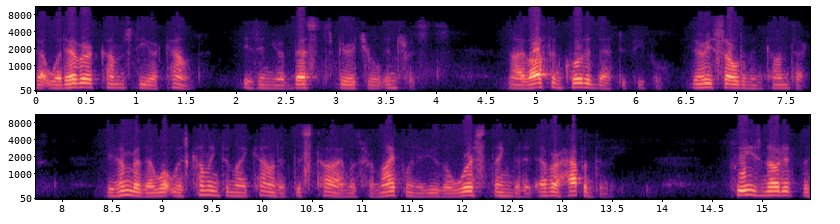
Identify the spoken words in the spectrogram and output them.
that whatever comes to your account is in your best spiritual interests. Now, I've often quoted that to people, very seldom in context. Remember that what was coming to my account at this time was, from my point of view, the worst thing that had ever happened to me. Please note it for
